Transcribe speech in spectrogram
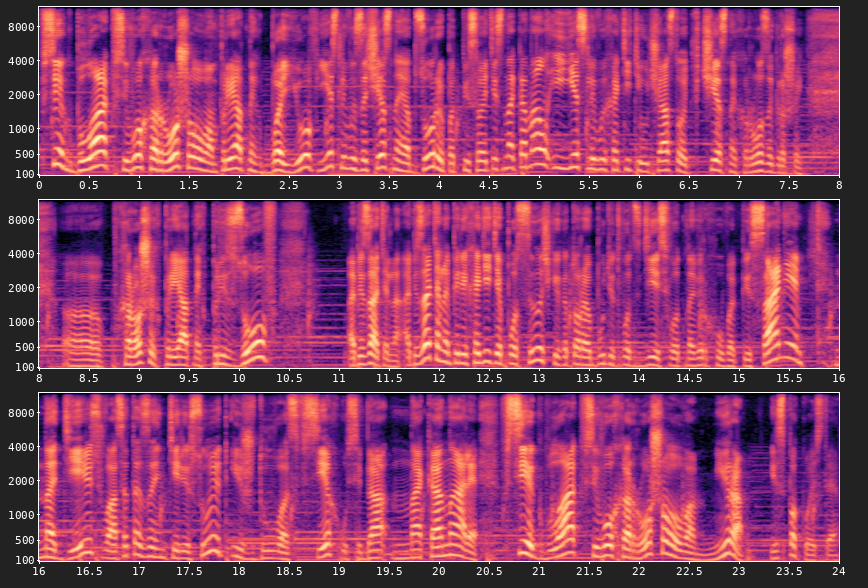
Всех благ, всего хорошего вам, приятных боев. Если вы за честные обзоры, подписывайтесь на канал. И если вы хотите участвовать в честных розыгрышах, э, хороших, приятных призов, Обязательно, обязательно переходите по ссылочке, которая будет вот здесь вот наверху в описании. Надеюсь, вас это заинтересует и жду вас всех у себя на канале. Всех благ, всего хорошего вам, мира и спокойствия.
